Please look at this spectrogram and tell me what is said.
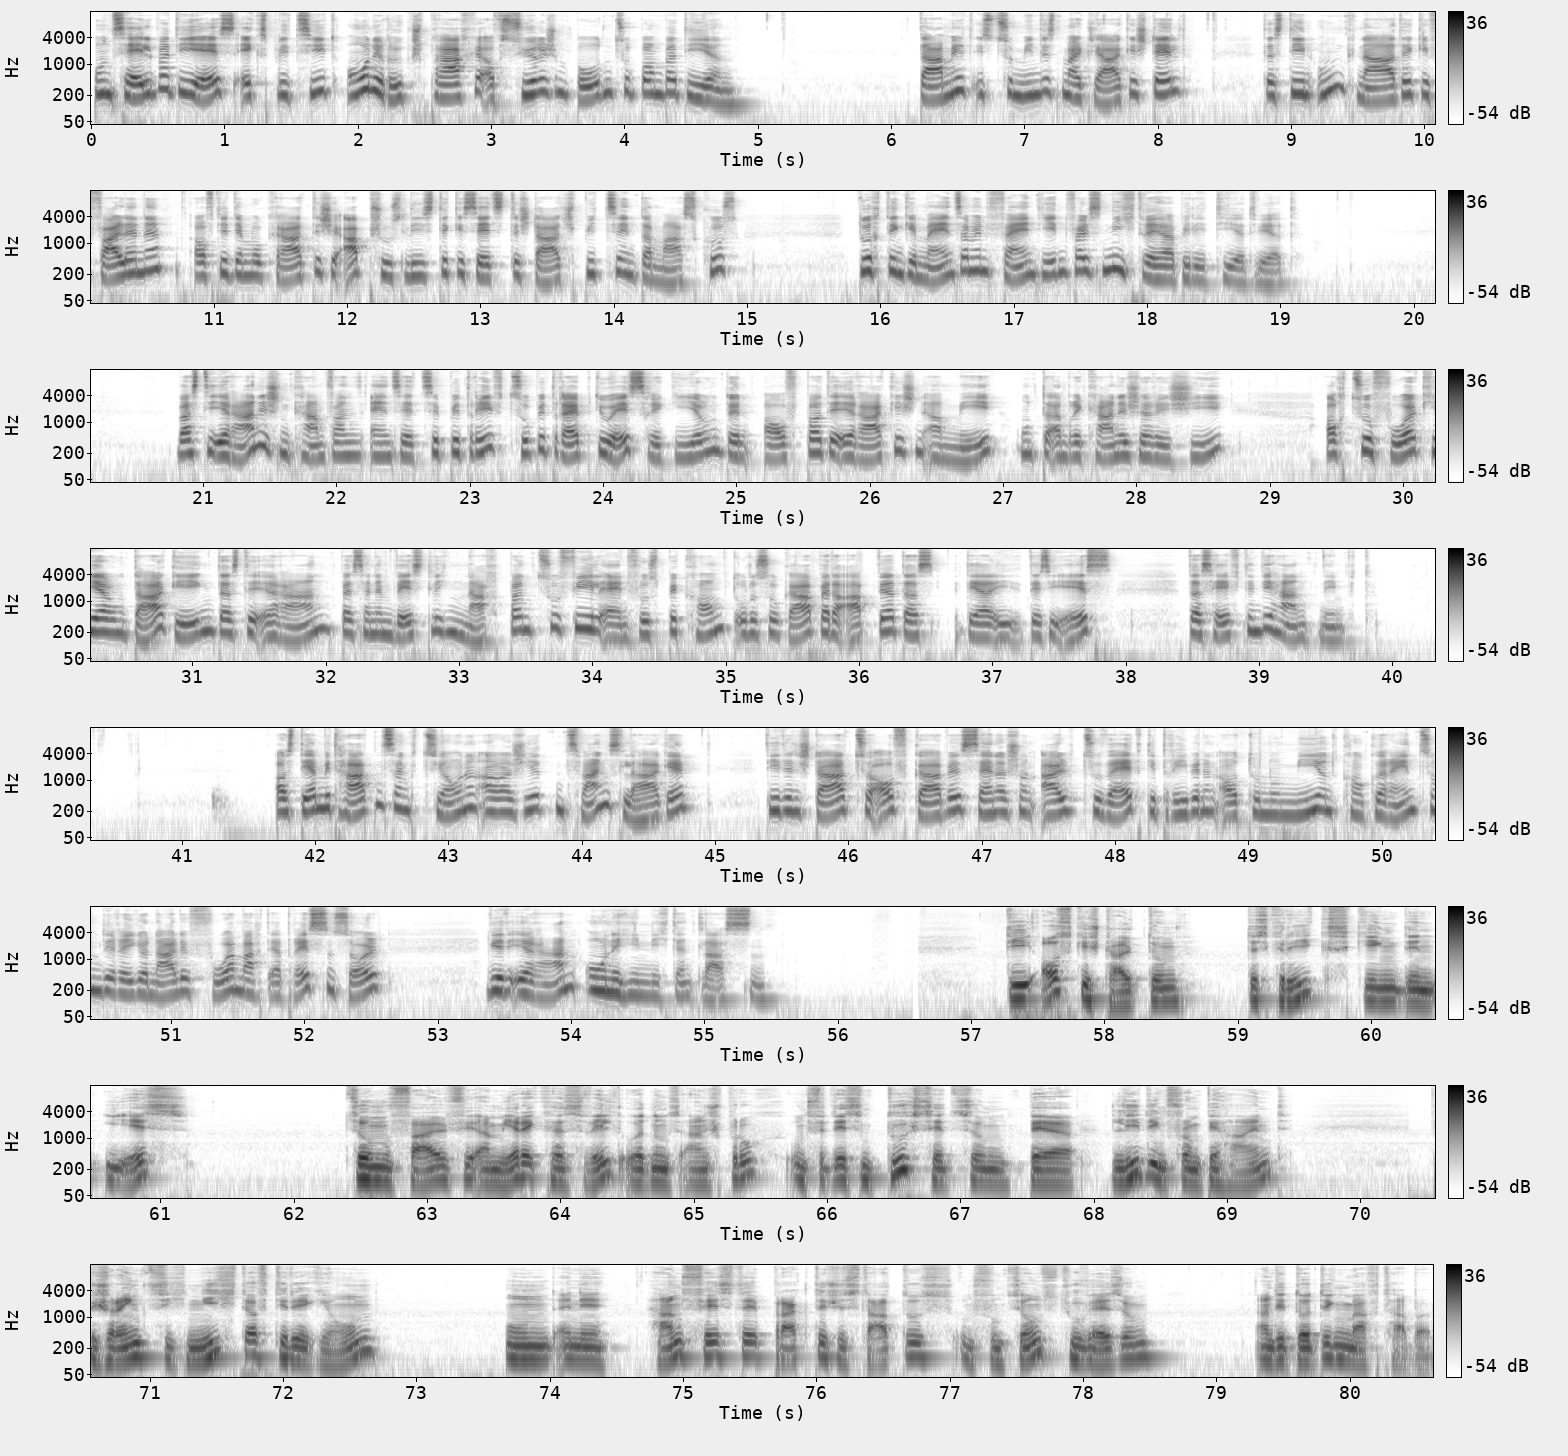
und selber die IS explizit ohne Rücksprache auf syrischem Boden zu bombardieren. Damit ist zumindest mal klargestellt, dass die in Ungnade gefallene, auf die demokratische Abschussliste gesetzte Staatsspitze in Damaskus durch den gemeinsamen Feind jedenfalls nicht rehabilitiert wird. Was die iranischen Kampfeinsätze betrifft, so betreibt die US-Regierung den Aufbau der irakischen Armee unter amerikanischer Regie auch zur Vorkehrung dagegen, dass der Iran bei seinem westlichen Nachbarn zu viel Einfluss bekommt oder sogar bei der Abwehr des, der, des IS das Heft in die Hand nimmt. Aus der mit harten Sanktionen arrangierten Zwangslage die den Staat zur Aufgabe seiner schon allzu weit getriebenen Autonomie und Konkurrenz um die regionale Vormacht erpressen soll, wird Iran ohnehin nicht entlassen. Die Ausgestaltung des Kriegs gegen den IS zum Fall für Amerikas Weltordnungsanspruch und für dessen Durchsetzung per Leading from Behind beschränkt sich nicht auf die Region und eine handfeste praktische Status- und Funktionszuweisung an die dortigen Machthaber.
